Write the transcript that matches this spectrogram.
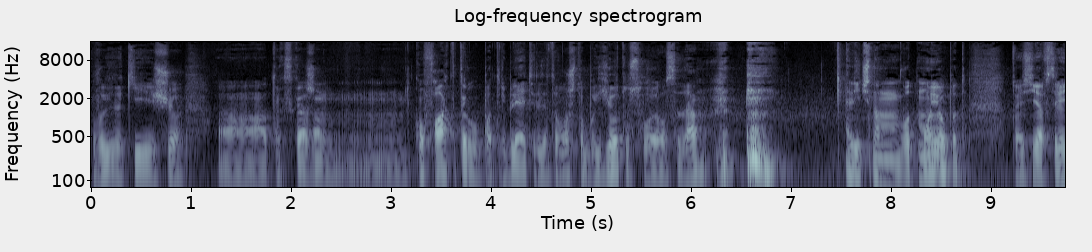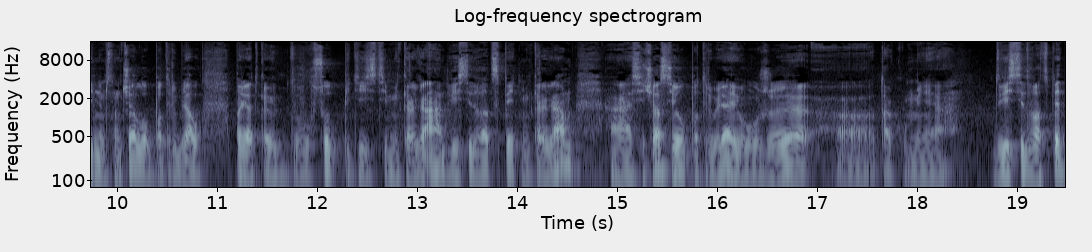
вы какие еще, э, так скажем, кофакторы употребляете для того, чтобы йод усвоился, да. Лично вот мой опыт, то есть я в среднем сначала употреблял порядка 250 микрограмм, а, 225 микрограмм, а сейчас я употребляю уже, э, так у меня 225,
